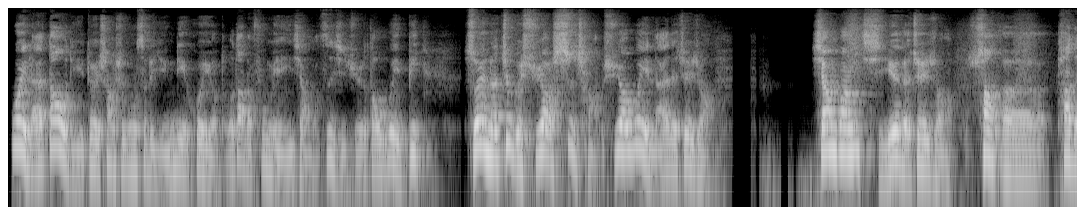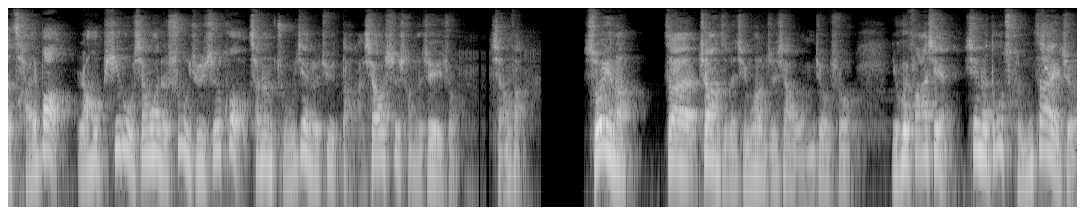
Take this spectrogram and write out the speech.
未来到底对上市公司的盈利会有多大的负面影响？我自己觉得倒未必。所以呢，这个需要市场需要未来的这种相关企业的这种上呃它的财报，然后披露相关的数据之后，才能逐渐的去打消市场的这一种想法。所以呢。在这样子的情况之下，我们就说，你会发现现在都存在着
